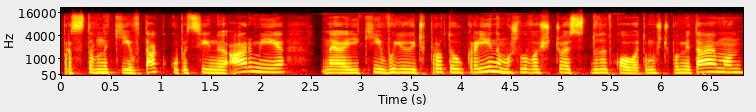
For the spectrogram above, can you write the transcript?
представників так окупаційної армії, е, які воюють проти України? Можливо, щось додаткове, тому що пам'ятаємо.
